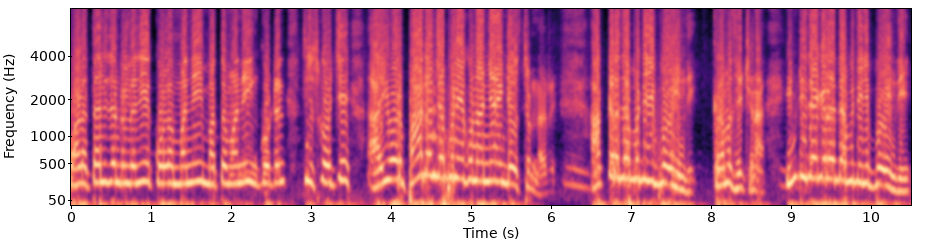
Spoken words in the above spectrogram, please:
వాళ్ళ తల్లిదండ్రులని కులం అని మతం అని ఇంకోటని తీసుకొచ్చి అయ్యవారు పాఠం చెప్పనీయకుండా అన్యాయం చేస్తున్నారు. అక్కడ దెబ్బతిరిగిపోయింది క్రమశిక్షణ. ఇంటి దగ్గర దెబ్బతినిపోయింది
